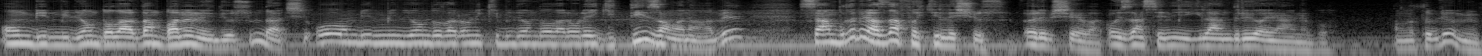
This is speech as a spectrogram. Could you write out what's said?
11 milyon dolardan bana ne diyorsun da işte o 11 milyon dolar 12 milyon dolar oraya gittiği zaman abi sen burada biraz daha fakirleşiyorsun. Öyle bir şey var. O yüzden seni ilgilendiriyor yani bu. Anlatabiliyor muyum?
